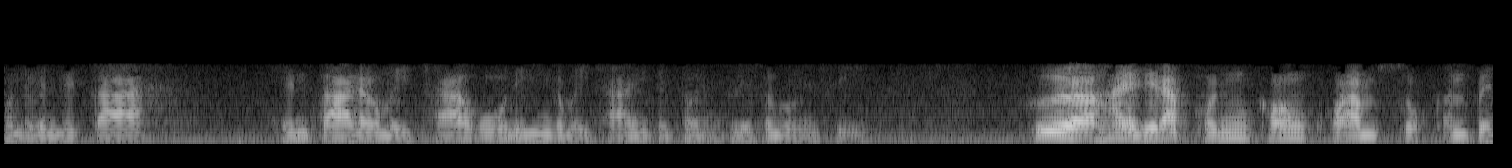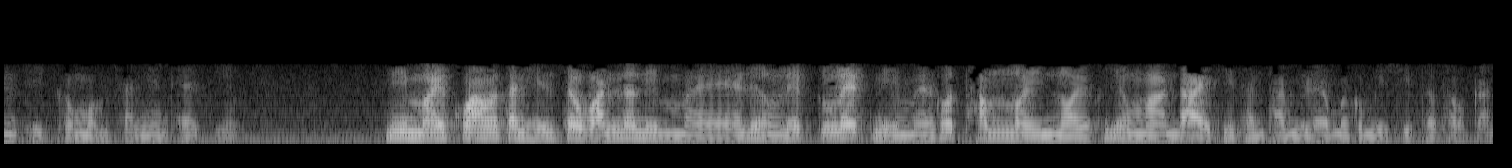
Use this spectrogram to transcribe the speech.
คนอื่นด้วยตา เห็นตาแล้วก็ไม่ช้าหูได้ยินก็ไม่ช้านี่เป็นต้นเรียกสมบูรณ์สีเพื่อให้ได้รับผลของความสุขอันเป็นสิทธิ์ของหม่อมฉันอย่างแท้จริง นี่หมายความว่าท่านเห็นสวรรค์แล้วนี่แหมเรื่องเล็กๆนี่แหมเขาทำหน่อยๆเขายังมาได้ที่ท่านทำอยู่แล้วมันก็มีสิทธิ์เท่าๆกัน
